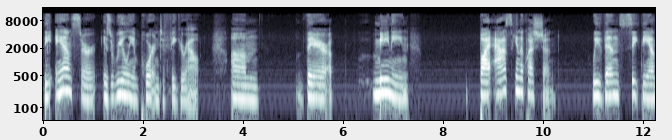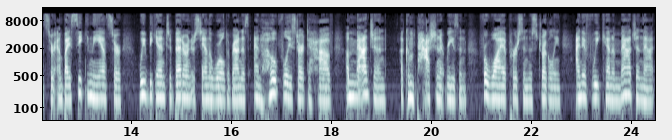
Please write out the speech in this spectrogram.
The answer is really important to figure out. Um, their meaning by asking the question, we then seek the answer, and by seeking the answer, we begin to better understand the world around us and hopefully start to have imagine a compassionate reason for why a person is struggling. And if we can imagine that,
